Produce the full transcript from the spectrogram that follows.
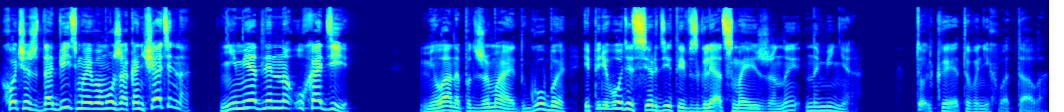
Хочешь добить моего мужа окончательно? Немедленно уходи!» Милана поджимает губы и переводит сердитый взгляд с моей жены на меня. Только этого не хватало.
